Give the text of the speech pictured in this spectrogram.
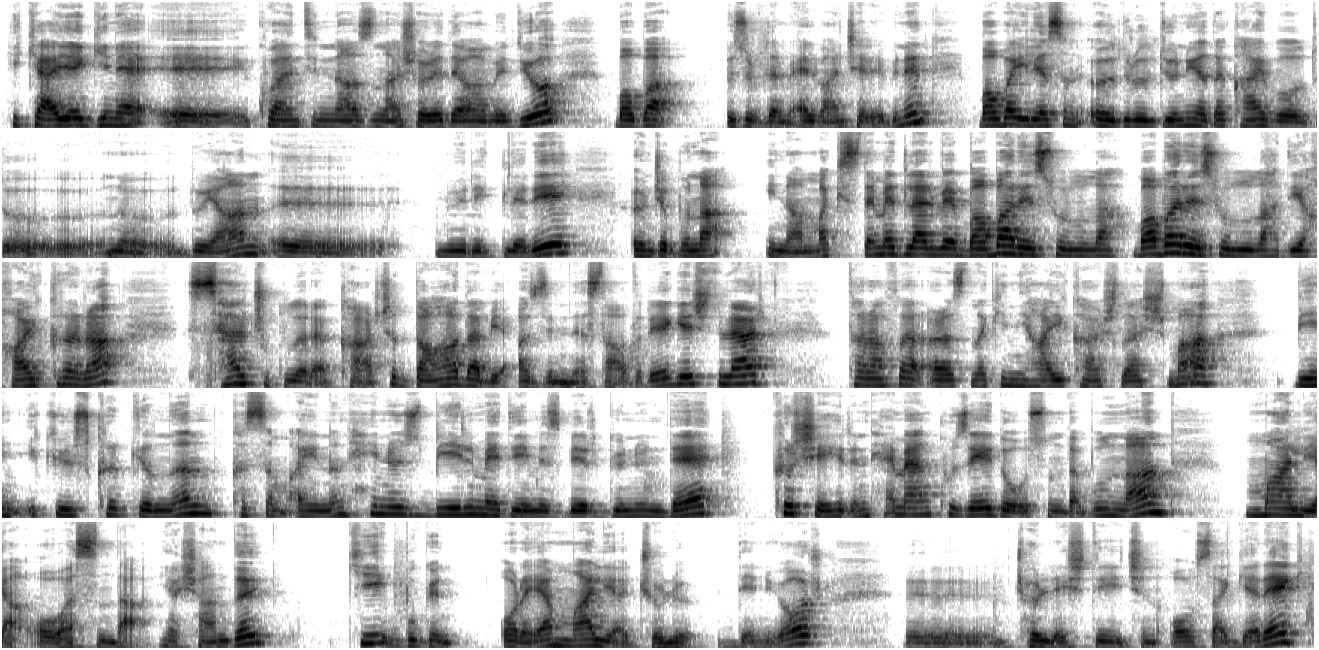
Hikaye yine e, Quentin'in ağzından şöyle devam ediyor. Baba, özür dilerim Elvan Çelebi'nin, baba İlyas'ın öldürüldüğünü ya da kaybolduğunu duyan e, müritleri önce buna inanmak istemediler ve baba Resulullah, baba Resulullah diye haykırarak Selçuklulara karşı daha da bir azimle saldırıya geçtiler. Taraflar arasındaki nihai karşılaşma 1240 yılının Kasım ayının henüz bilmediğimiz bir gününde Kırşehir'in hemen kuzeydoğusunda bulunan Malya Ovası'nda yaşandı ki bugün oraya Malya Çölü deniyor. E, çölleştiği için olsa gerek.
